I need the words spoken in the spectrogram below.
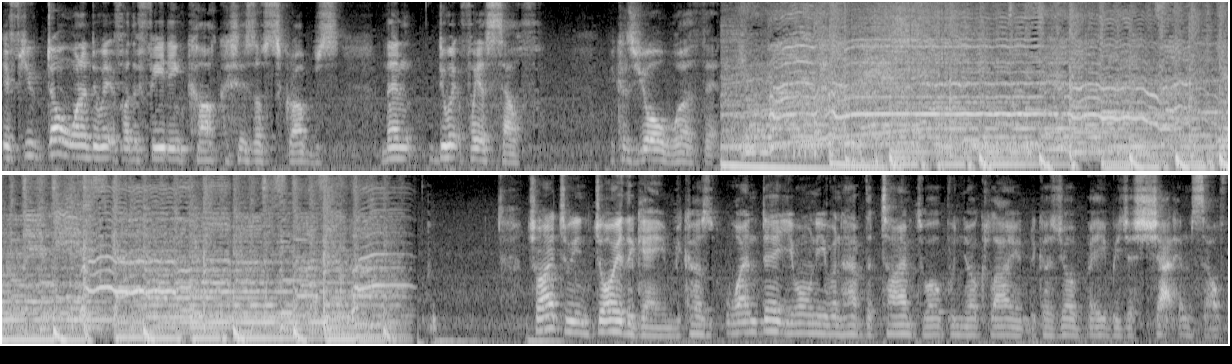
If you don't want to do it for the feeding carcasses of scrubs, then do it for yourself. Because you're worth it. Try to enjoy the game because one day you won't even have the time to open your client because your baby just shat himself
